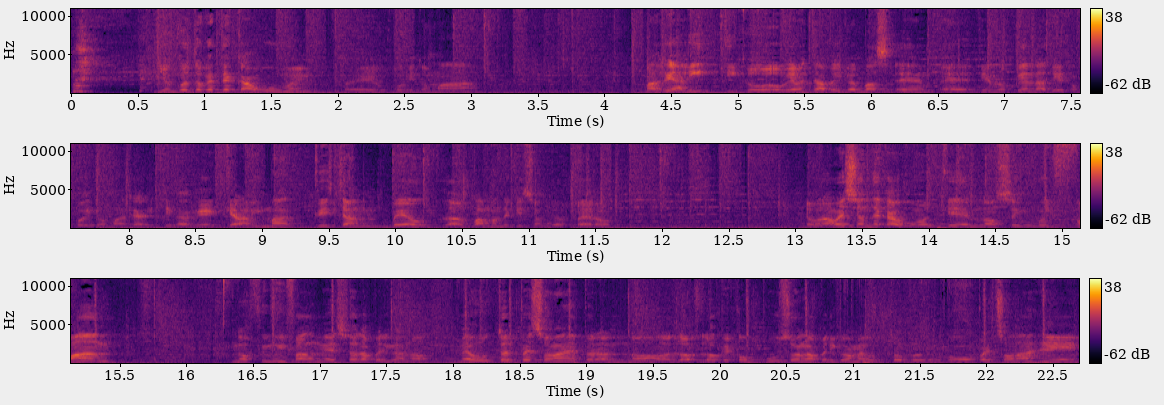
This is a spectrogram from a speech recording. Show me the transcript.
Yo encuentro que este Catwoman fue un poquito más más realístico. Obviamente la película eh, eh, tiene los pies en la tierra un poquito más realística que, que la misma Christian Bale, la Batman de Christian Bale, pero es una versión de Catwoman que no soy muy fan no fui muy fan de eso de la película, no. Me gustó el personaje, pero no lo, que compuso en la película me gustó, pero como personaje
